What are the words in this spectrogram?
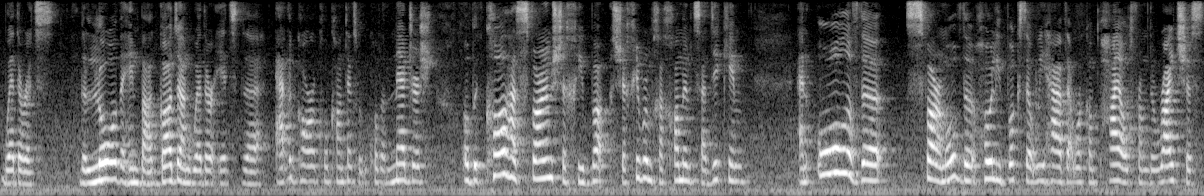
whether it's the law, the hein ba'agada, and whether it's the allegorical context, what we call the medrash, and all of the svarim, all of the holy books that we have that were compiled from the righteous,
